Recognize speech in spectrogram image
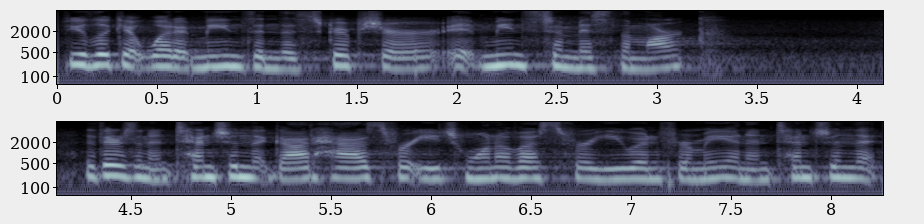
If you look at what it means in the scripture, it means to miss the mark that there's an intention that God has for each one of us, for you and for me, an intention that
